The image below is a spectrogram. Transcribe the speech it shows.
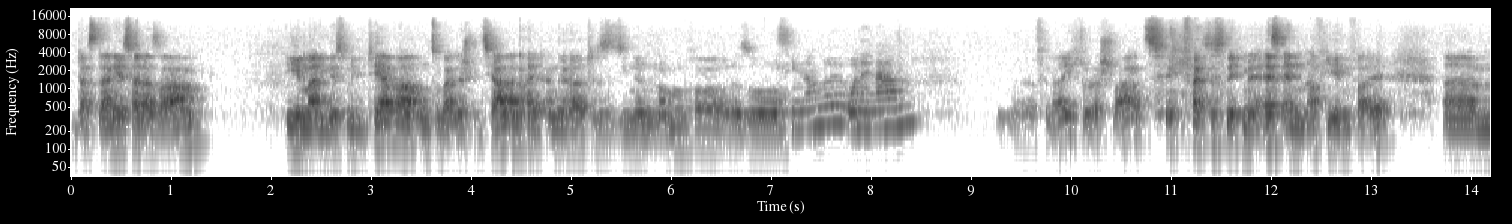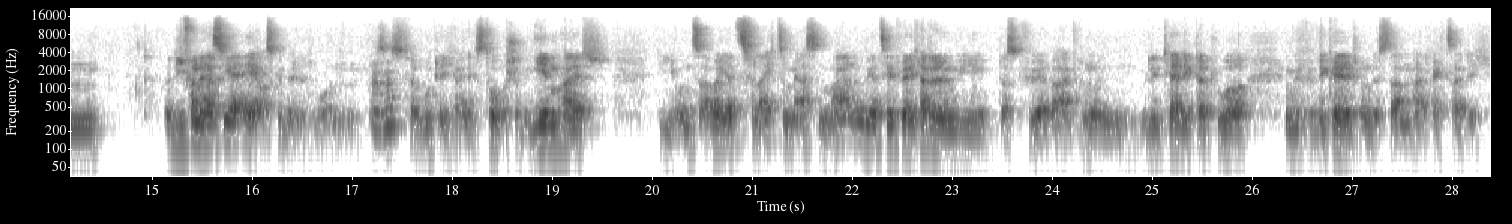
dass Daniel Salazar ehemaliges Militär war und sogar einer Spezialeinheit angehörte, Sine Nombra oder so. Sinamre, ohne Namen. Äh, vielleicht oder schwarz, ich weiß es nicht mehr, SN auf jeden Fall, ähm, die von der CIA ausgebildet wurden. Das ist vermutlich eine historische Begebenheit, die uns aber jetzt vielleicht zum ersten Mal irgendwie erzählt wird. Ich hatte irgendwie das Gefühl, er war einfach nur in Militärdiktatur irgendwie verwickelt und ist dann halt rechtzeitig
